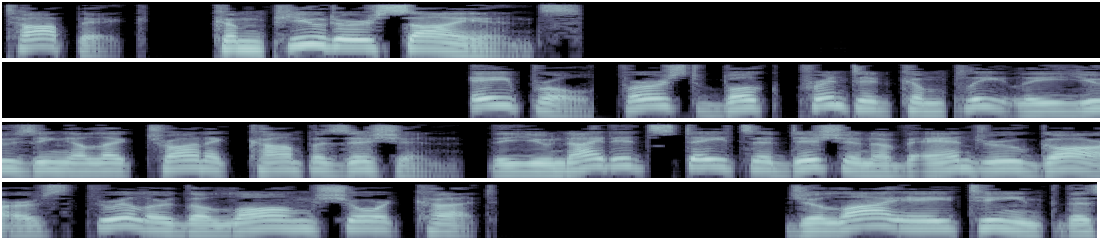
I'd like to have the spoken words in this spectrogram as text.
Topic: Computer science. April, first book printed completely using electronic composition, the United States edition of Andrew Garve's thriller The Long Shortcut. July 18 – The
